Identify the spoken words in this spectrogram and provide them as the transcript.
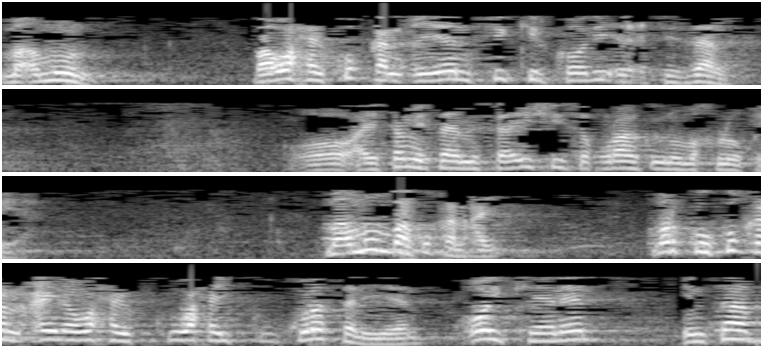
ma'muun. Baa waxay ku qanciyeen fikirkoodii ictizaalka oo ay ka mid tahay masaa-ishiisa qur'aanku inuu makhluuq yahay ma'muun baa ku qancay. Markuu ku qancayna waxay waxay kula taliyeen. Oy keeneen intaad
